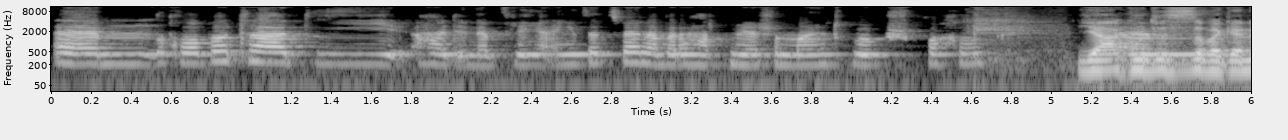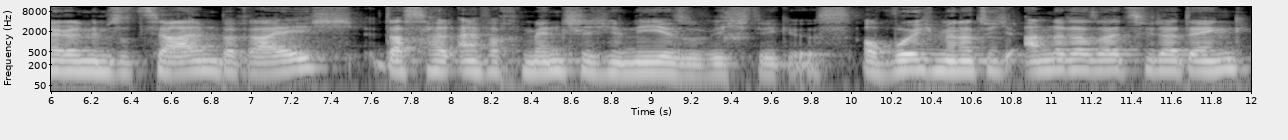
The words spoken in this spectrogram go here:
ähm, Roboter, die halt in der Pflege eingesetzt werden, aber da hatten wir ja schon mal drüber gesprochen. Ja gut, das ist aber generell in dem sozialen Bereich, dass halt einfach menschliche Nähe so wichtig ist. Obwohl ich mir natürlich andererseits wieder denk,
